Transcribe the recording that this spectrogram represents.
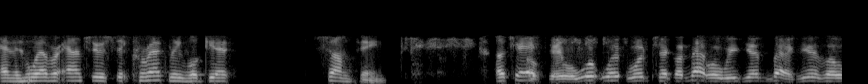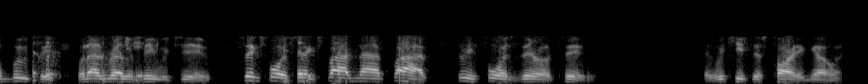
and whoever answers it correctly will get something. Okay. Okay, well we'll, we'll we'll check on that when we get back. Here's old Booty. When I'd rather be with you. Six four six five nine five three four zero two. As we keep this party going.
